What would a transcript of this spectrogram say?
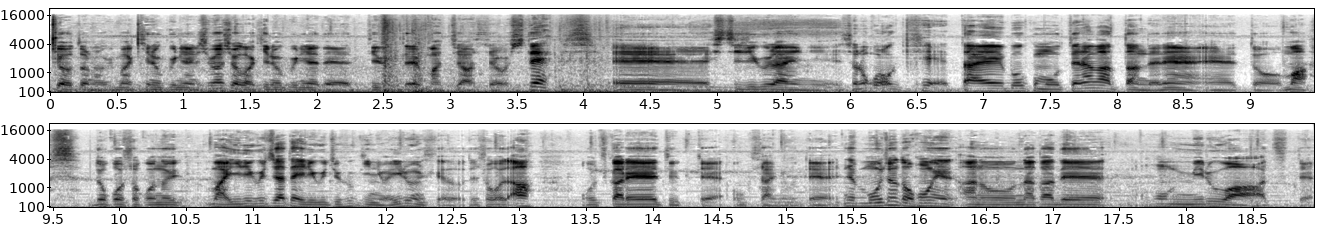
京都の、まあ、紀ノ国屋にしましょうか紀ノ国屋でって言って待ち合わせをして、えー、7時ぐらいにその頃携帯僕持ってなかったんでねえー、っとまあどこそこの、まあ、入り口だったら入り口付近にはいるんですけどでそこで「あお疲れ」って言って奥さんに言ってでもうちょっと本あの中で本見るわっつって。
